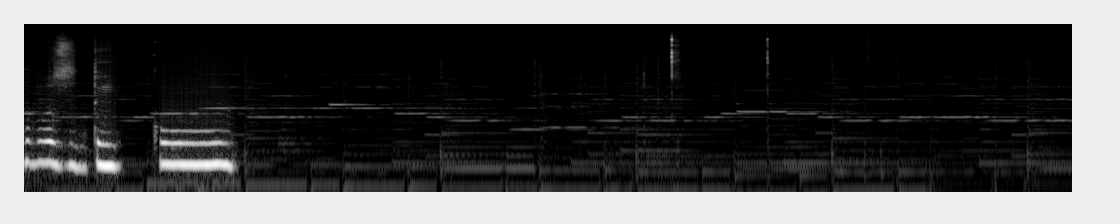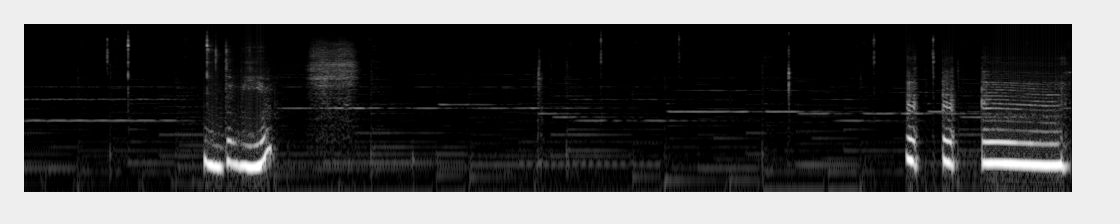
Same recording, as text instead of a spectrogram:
Гвоздику. Дві. М-м-м.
